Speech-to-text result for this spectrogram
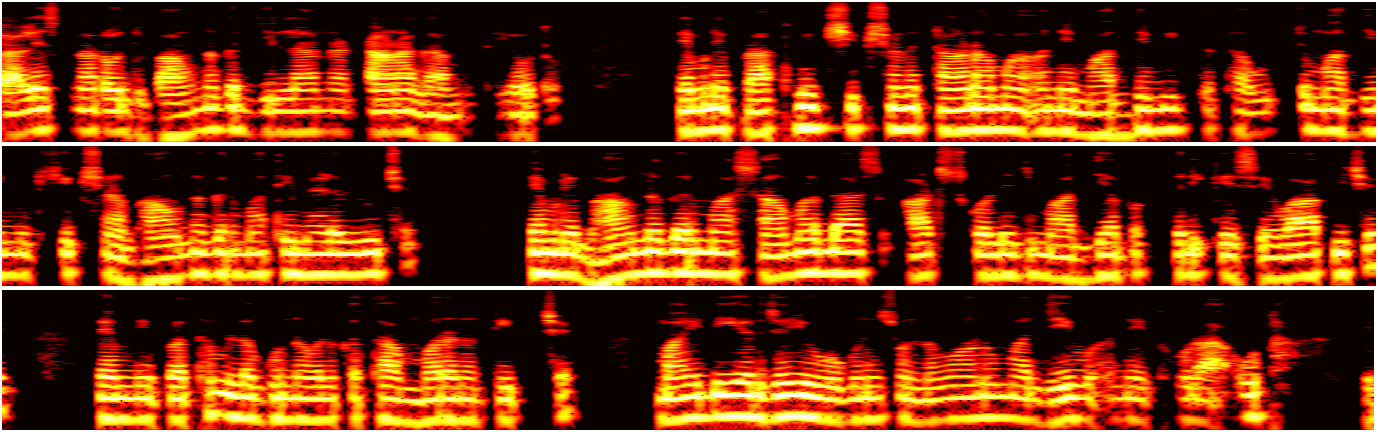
ચાલીસના રોજ ભાવનગર જિલ્લાના ટાણા ગામે થયો હતો. તેમણે પ્રાથમિક શિક્ષણ ટાણામાં અને માધ્યમિક તથા ઉચ્ચ માધ્યમિક શિક્ષણ ભાવનગરમાંથી મેળવ્યું છે. તેમણે ભાવનગરમાં શામળદાસ આર્ટ્સ કોલેજમાં અધ્યાપક તરીકે સેવા આપી છે. તેમની પ્રથમ લઘુ નવલકથા મરણ ટીપ છે. માય ડિયર જયું ઓગણીસો નવ્વાણુંમાં જીવ અને થોડા ઓઠા એ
